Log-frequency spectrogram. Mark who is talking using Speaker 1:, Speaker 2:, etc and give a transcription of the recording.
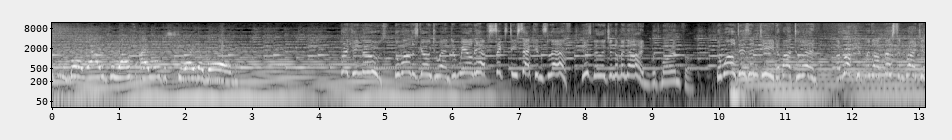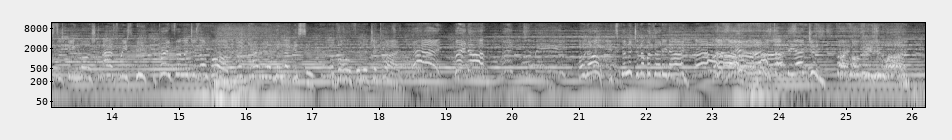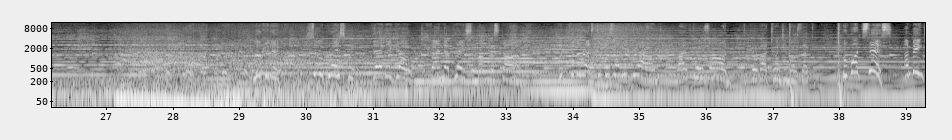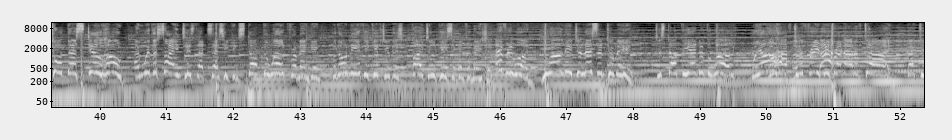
Speaker 1: more rounds or else I will destroy the world.
Speaker 2: Breaking news! The world is going to end and we only have 60 seconds left! Here's villager number 9 with more info. The world is indeed about to end. A rocket with our best and brightest is being launched as we speak. The brave villagers on board will carry on the legacy of all villager kind. Hey! Wait up! Wait for me! Oh no! It's villager number 39! Oh, no! Stop the engine! 5, 4, 3, 2, 1! Place among the stars. But for the rest of us on the ground, life goes on for about 20 more seconds. But what's this? I'm being told there's still hope! I'm with a scientist that says he can stop the world from ending, but only if he gives you this vital piece of information. Everyone, you all need to listen to me! To stop the end of the world, we all have to, afraid we've run out of time! Back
